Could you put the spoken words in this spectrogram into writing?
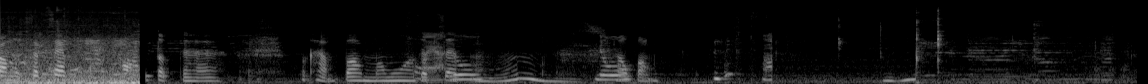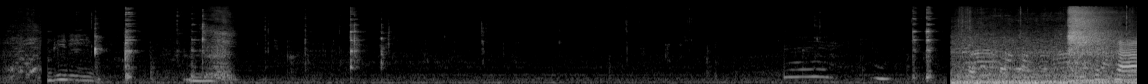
ลาหมึกแซ่บๆตบจ้ามะขามป้อมมะม่วงแซ่บๆดูเข้าป่องที่ดีค่ะ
